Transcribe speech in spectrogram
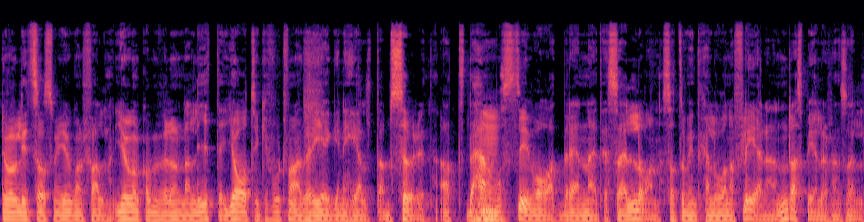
det var lite så som i Djurgårdens fall. Djurgården kommer väl undan lite. Jag tycker fortfarande att regeln är helt absurd. Att det här Mm. måste ju vara att bränna ett SHL-lån så att de inte kan låna fler andra spelare från SHL.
